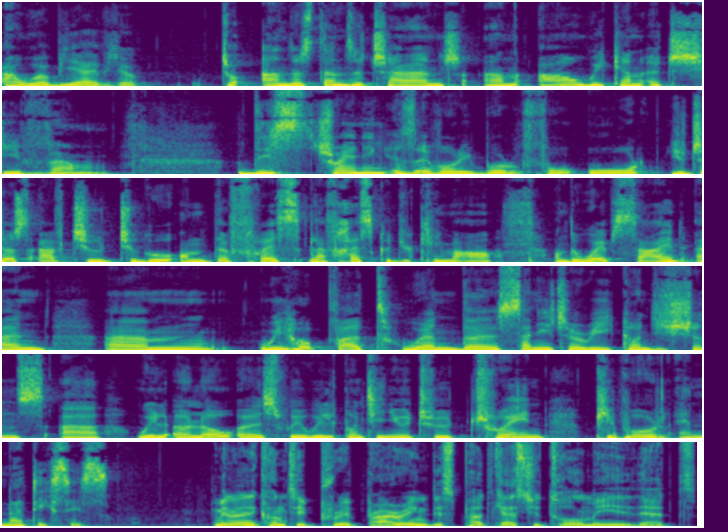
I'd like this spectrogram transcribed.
our behavior, to understand the challenge and how we can achieve them. This training is available for all. You just have to, to go on the fres- La Fresque du Climat on the website and um, we hope that when the sanitary conditions uh, will allow us, we will continue to train people in Natixis. Melanie Conti, preparing this podcast, you told me that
